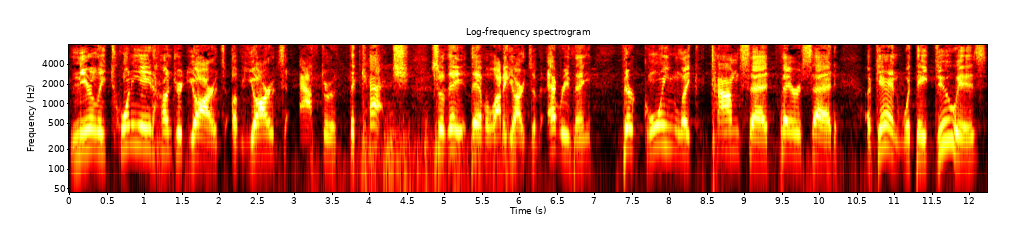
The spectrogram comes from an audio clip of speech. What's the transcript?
nearly 2,800 yards of yards after the catch. So they, they have a lot of yards of everything. They're going, like Tom said, Thayer said, again, what they do is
